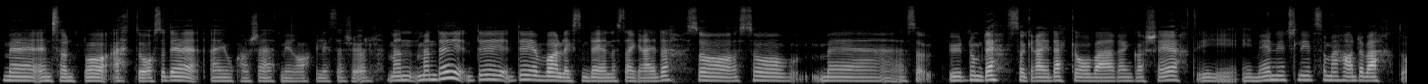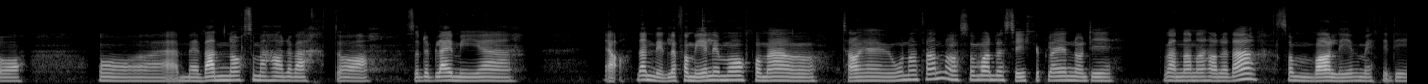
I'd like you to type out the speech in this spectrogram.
med en sønn på ett år, så det er jo kanskje et mirakel i seg sjøl. Men, men det, det, det, var liksom det eneste jeg greide. Så, så, med, så, utenom det så greide jeg ikke å være engasjert i, i menighetsliv som jeg hadde vært, og, og med venner som jeg hadde vært, og Så det ble mye Ja, den lille familien vår på meg og Tarjei og Jonathan, og så var det sykepleien og de vennene jeg hadde der, som var livet mitt i de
